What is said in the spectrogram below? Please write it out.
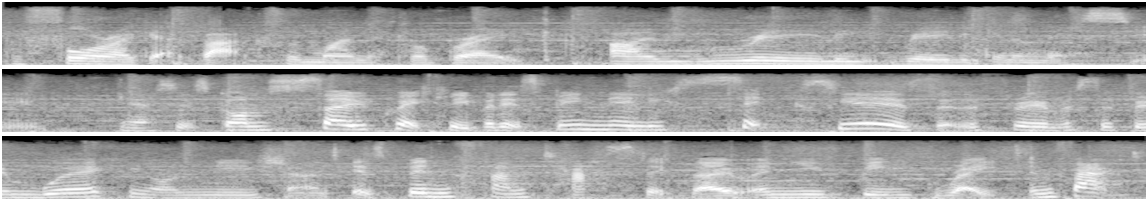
before I get back from my little break. I'm really, really going to miss you. Yes, it's gone so quickly, but it's been nearly six years that the three of us have been working on Newsround. It's been fantastic, though, and you've been great. In fact,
